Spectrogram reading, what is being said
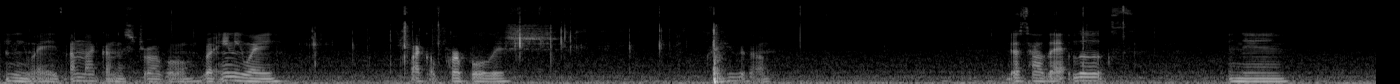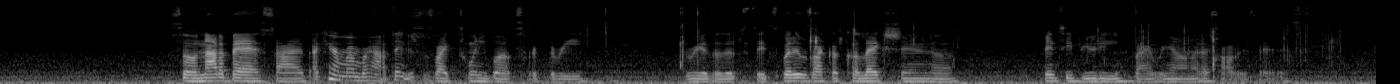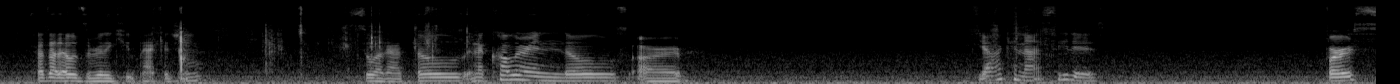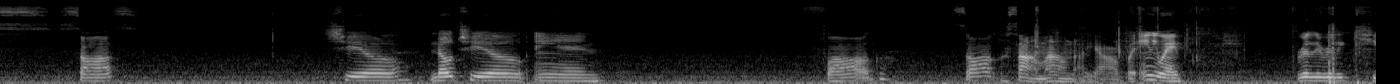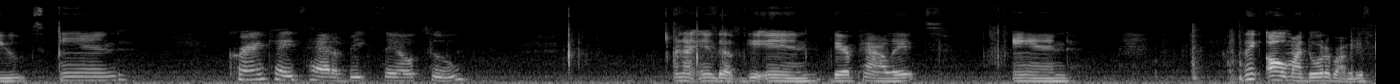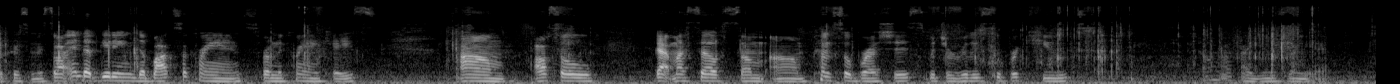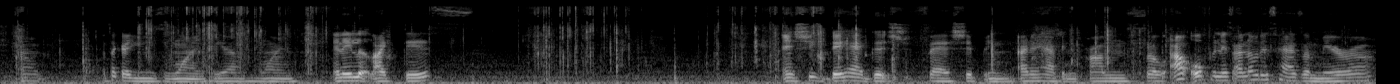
anyways, I'm not gonna struggle. But anyway, it's like a purplish, okay, here we go. That's how that looks. And then, so not a bad size. I can't remember how, I think this was like 20 bucks for three three of the lipsticks, but it was like a collection of Fenty Beauty by Rihanna. That's all it says. I thought that was a really cute packaging. So I got those. And the color in those are... Yeah, I cannot see this. First, soft, chill, no chill, and fog? Song something i don't know y'all. But anyway really really cute. And crayon case had a big sale too. And i end up getting their palette. And i think oh my daughter brought me this for christmas. So i end up getting the box of crayons from the crayon case um also got myself some um, pencil brushes which are really super cute I don't know if I used them yet. Um, I think I used one. Yeah, one. And they look like this. And she, they had good fast shipping. I didn't have any problems. So I'll open this. I know this has a mirror.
